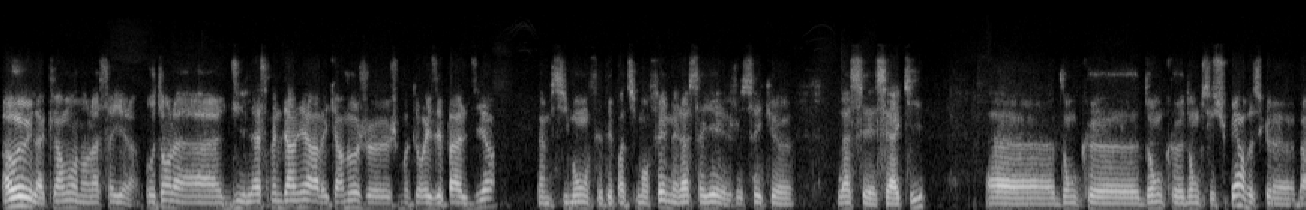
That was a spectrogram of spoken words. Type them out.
Ah oui, là, clairement, non, là, ça y est. Là. Autant la, la semaine dernière avec Arnaud, je ne m'autorisais pas à le dire, même si bon, c'était pratiquement fait, mais là, ça y est, je sais que là, c'est acquis. Euh, donc, euh, donc, euh, donc, c'est super parce que bah,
